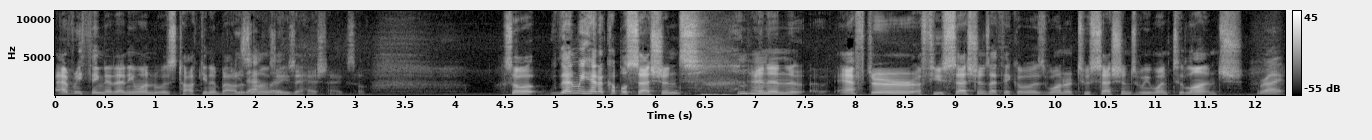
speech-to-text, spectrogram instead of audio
everything that anyone was talking about as long as they use a hashtag. So, so then we had a couple sessions, Mhm. and then after a few sessions, I think it was one or two sessions, we went to lunch, right.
